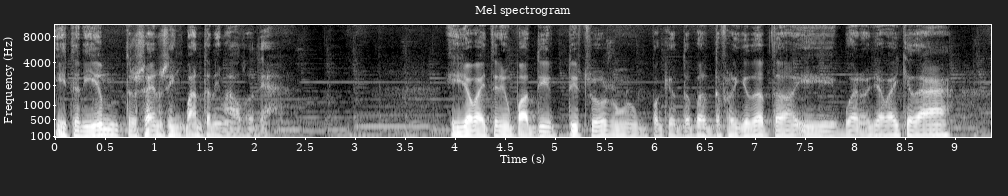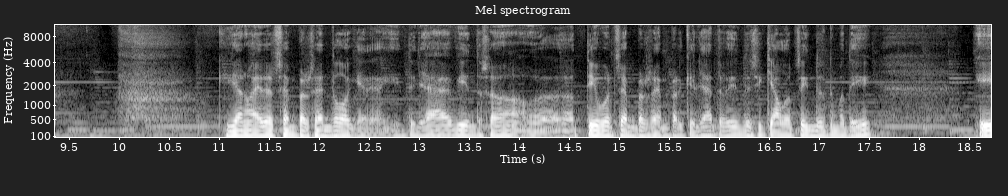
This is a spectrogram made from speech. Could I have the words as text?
i teníem 350 animals allà. I jo vaig tenir un pot d'issos, un paquet de, de fregadeta, i bueno, ja vaig quedar que ja no era el 100% de lo que era. I allà havien de ser eh, actiu al 100%, perquè allà t'havien de xicar a les 5 del matí i,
